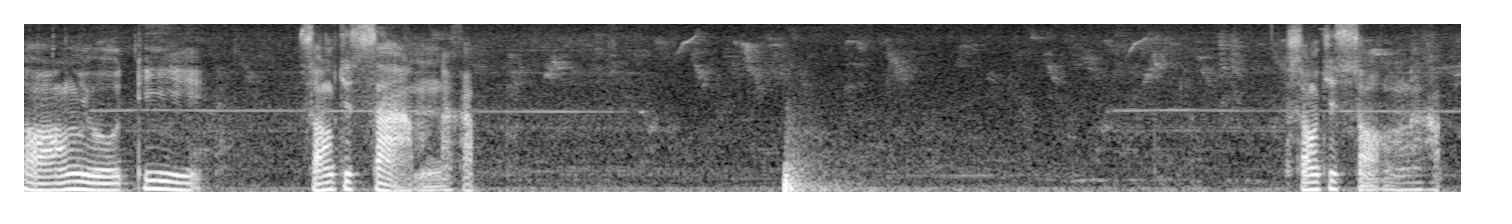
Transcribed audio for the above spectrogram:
ท้องอยู่ที่สองจุดสามนะครับสองจุดสองนะครับ เ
